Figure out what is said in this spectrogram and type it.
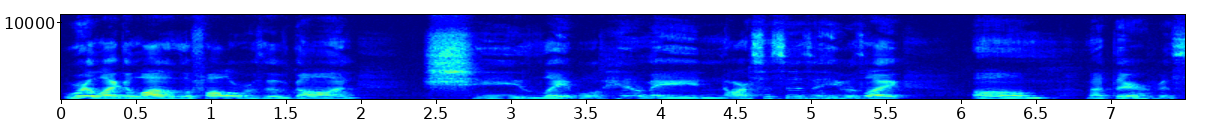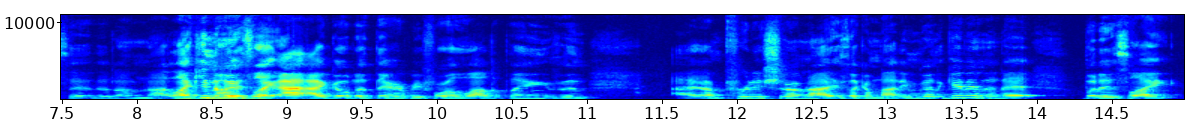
where like a lot of the followers have gone, she labeled him a narcissist, and he was like, um, my therapist said that I'm not. Like you know, it's like I, I go to therapy for a lot of things, and I, I'm pretty sure I'm not. He's like, I'm not even gonna get into that, but it's like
